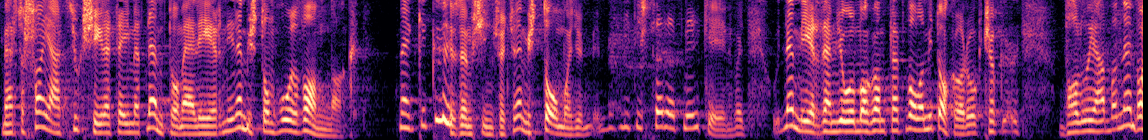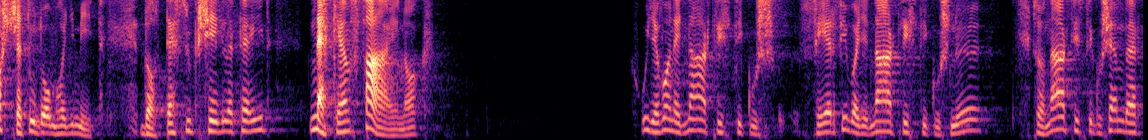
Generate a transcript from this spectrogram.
Mert a saját szükségleteimet nem tudom elérni, nem is tudom, hol vannak. Meg gőzöm sincs, hogy nem is tudom, hogy mit is szeretnék én. Vagy úgy nem érzem jól magam, tehát valamit akarok, csak valójában nem, azt se tudom, hogy mit. De a te szükségleteid nekem fájnak. Ugye van egy narcisztikus férfi, vagy egy narcisztikus nő, és a narcisztikus ember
